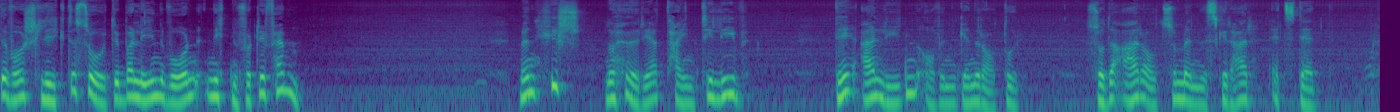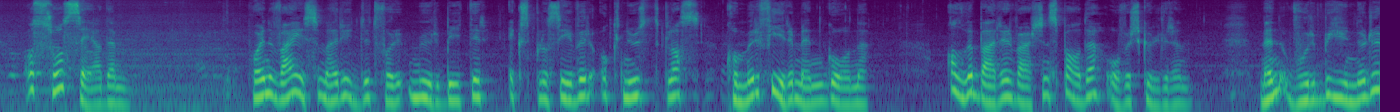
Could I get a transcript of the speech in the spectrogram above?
Det var slik det så ut i Berlin våren 1945. Men hysj, nå hører jeg tegn til liv. Det er lyden av en generator. Så det er altså mennesker her et sted. Og så ser jeg dem. På en vei som er ryddet for murbiter, eksplosiver og knust glass, kommer fire menn gående. Alle bærer hver sin spade over skulderen. Men hvor begynner du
